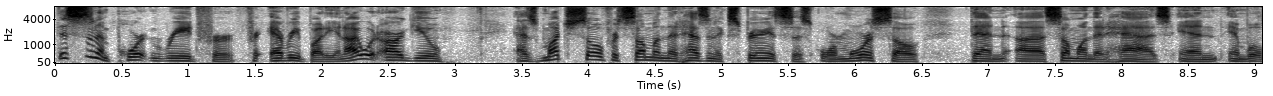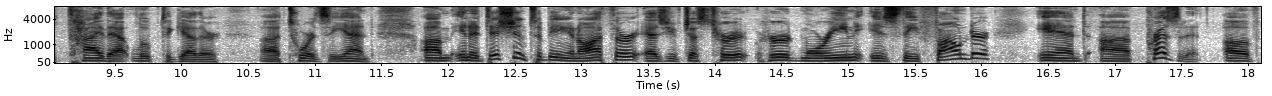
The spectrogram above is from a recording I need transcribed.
this is an important read for for everybody, and I would argue, as much so for someone that hasn't experienced this, or more so than uh, someone that has, and and we'll tie that loop together uh, towards the end. Um, in addition to being an author, as you've just heard, heard Maureen is the founder and uh, president of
